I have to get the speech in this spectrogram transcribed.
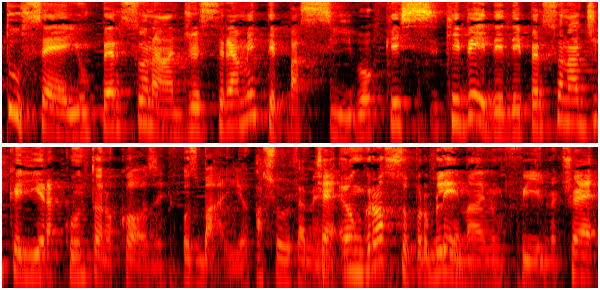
tu sei un personaggio estremamente passivo che, che, vede dei personaggi che gli raccontano cose, o sbaglio? Assolutamente. Cioè, è un grosso problema in un film, cioè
